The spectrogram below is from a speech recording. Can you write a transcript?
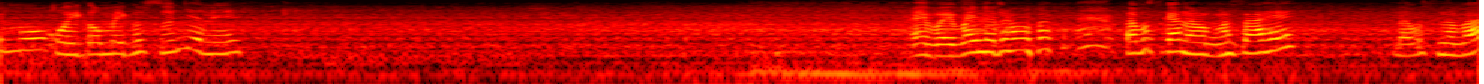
mamasahe mo ko? Ikaw may gusto niyan eh. Ay, bye-bye na daw. Tapos ka na magmasahe? Tapos na ba?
